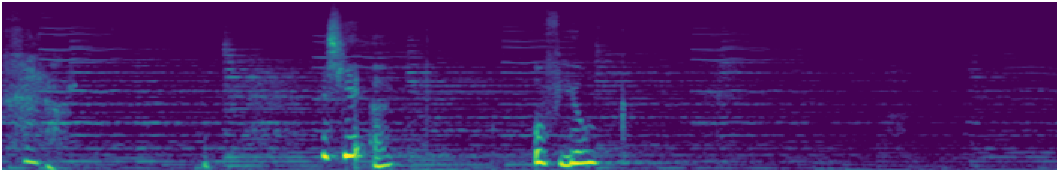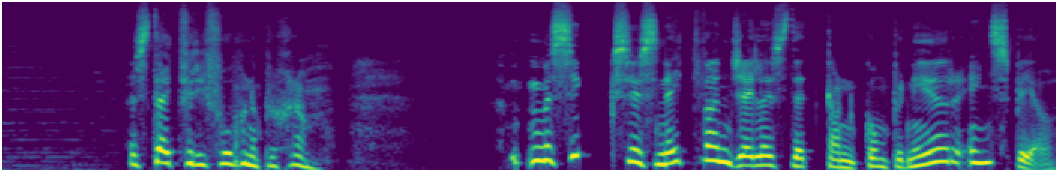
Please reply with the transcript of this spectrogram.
Gerard. Is jy oud of jonk? Is tyd vir die volgende program. Musiek soos net Vangelis dit kan komponeer en speel.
